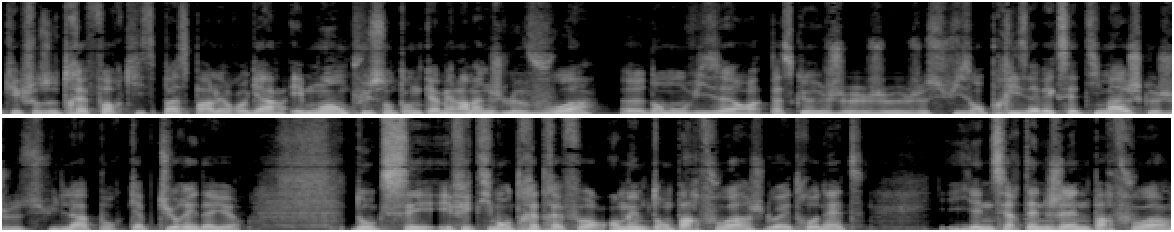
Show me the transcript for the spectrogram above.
quelque chose de très fort qui se passe par les regards. Et moi, en plus, en tant que caméraman, je le vois dans mon viseur, parce que je, je, suis en prise avec cette image que je suis là pour capturer d'ailleurs. Donc c'est effectivement très très fort. En même temps, parfois, je dois être honnête, il y a une certaine gêne parfois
